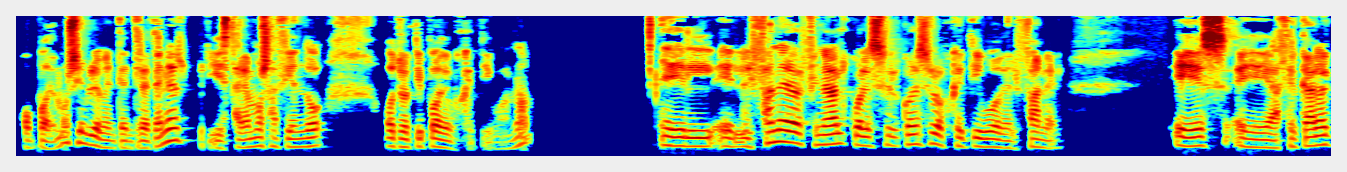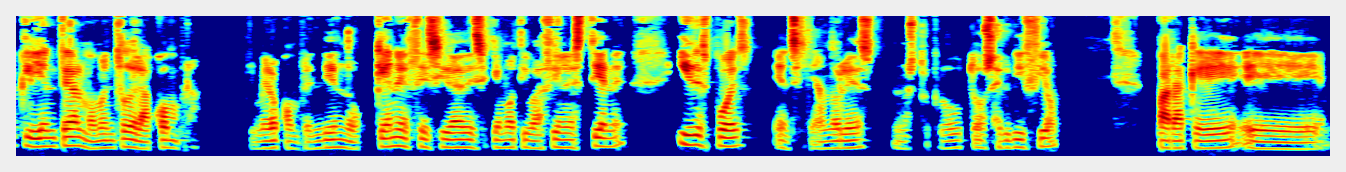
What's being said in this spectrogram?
o podemos simplemente entretener y estaremos haciendo otro tipo de objetivos, ¿no? El, funnel al final, ¿cuál es el, cuál es el objetivo del funnel? Es eh, acercar al cliente al momento de la compra. Primero comprendiendo qué necesidades y qué motivaciones tiene y después enseñándoles nuestro producto o servicio para que eh,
